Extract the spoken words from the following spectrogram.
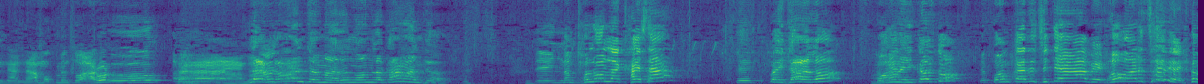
ના ના મોકલે તો આરો લખાવાનું તમારે મારું નામ લખાવાનું છે. નામ થોલો લા ખાસા તે પૈસા હાલો કોમ નહીં કરતો? તે કોમ કરે છે ત્યાં બેઠો વાર છે બેઠો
